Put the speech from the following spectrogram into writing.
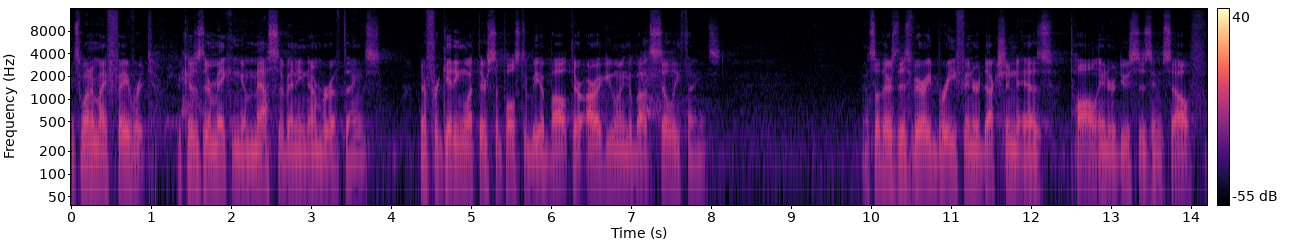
It's one of my favorite because they're making a mess of any number of things. They're forgetting what they're supposed to be about. They're arguing about silly things. And so there's this very brief introduction as Paul introduces himself.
